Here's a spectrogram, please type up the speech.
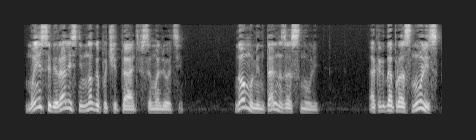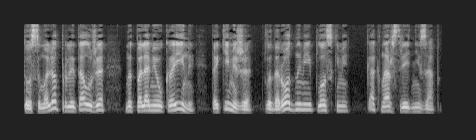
Мы собирались немного почитать в самолете но моментально заснули. А когда проснулись, то самолет пролетал уже над полями Украины, такими же плодородными и плоскими, как наш Средний Запад.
